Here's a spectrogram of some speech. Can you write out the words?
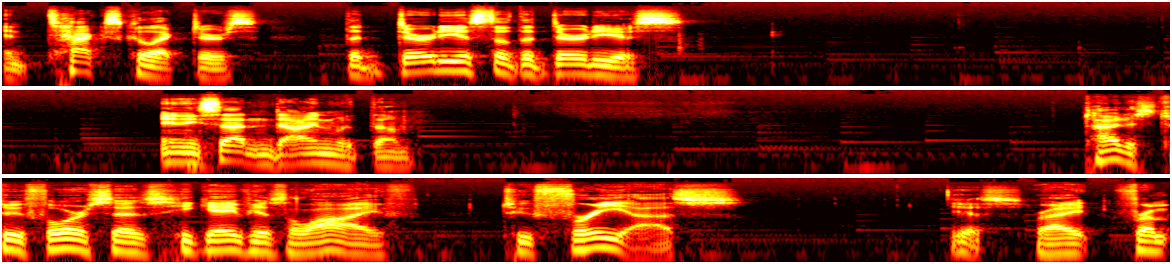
and tax collectors, the dirtiest of the dirtiest, and he sat and dined with them. Titus 2 4 says he gave his life to free us. Yes. Right? From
